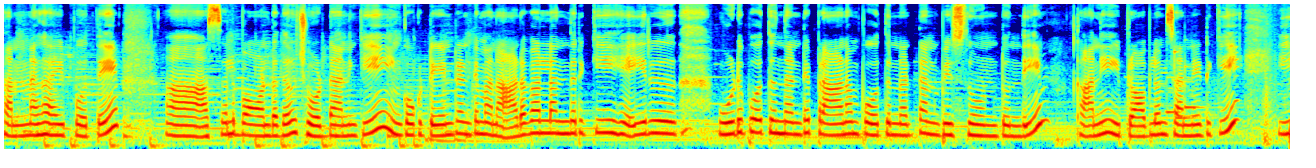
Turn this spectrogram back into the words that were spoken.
సన్నగా అయిపోతే అస్సలు బాగుండదు. చూడడానికి ఇంకొకటి ఏంటంటే మన ఆడవాళ్ళందరికీ హెయిర్ ఊడిపోతుందంటే ప్రాణం పోతున్నట్టు అనిపిస్తూ ఉంటుంది. కానీ ఈ ప్రాబ్లమ్స్ అన్నిటికీ ఈ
